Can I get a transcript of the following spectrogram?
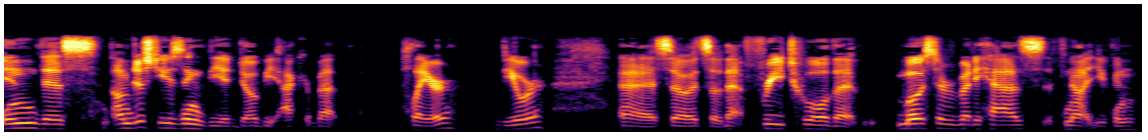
in this, I'm just using the Adobe Acrobat Player viewer. Uh, so it's a, that free tool that most everybody has. If not, you can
